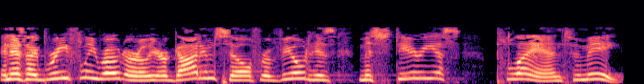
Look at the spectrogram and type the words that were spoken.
And as I briefly wrote earlier, God Himself revealed His mysterious plan to me.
